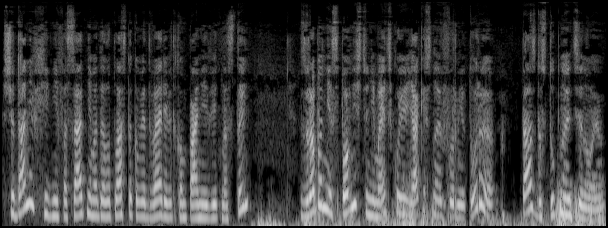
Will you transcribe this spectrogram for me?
що дані вхідні фасадні металопластикові двері від компанії Вікна Стиль зроблені з повністю німецькою якісною фурнітурою та з доступною ціною.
